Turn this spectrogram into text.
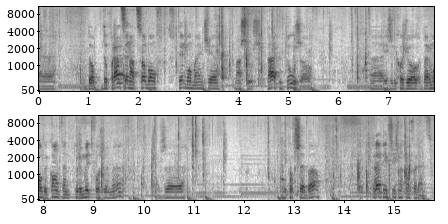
e, do, do pracy nad sobą w, w tym momencie masz już tak dużo, e, jeżeli chodzi o darmowy content, który my tworzymy, że nie potrzeba. Lepiej przyjść na konferencję.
